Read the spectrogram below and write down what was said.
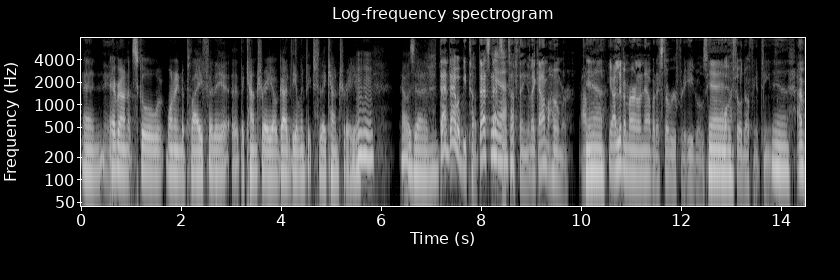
and everyone at school wanting to play for the uh, the country or go to the Olympics for their country. And That was um, That that would be tough. That's that's Yeah. a tough thing. Like I'm a homer. I'm, Yeah. You know, I live in Maryland now, but I still root for the Eagles. you Yeah, know, all the Philadelphia teams. yeah. I'm.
